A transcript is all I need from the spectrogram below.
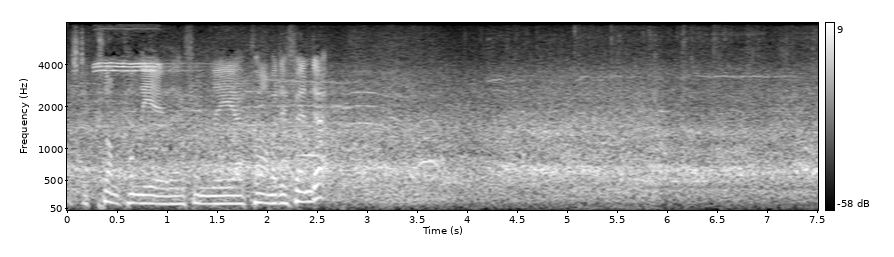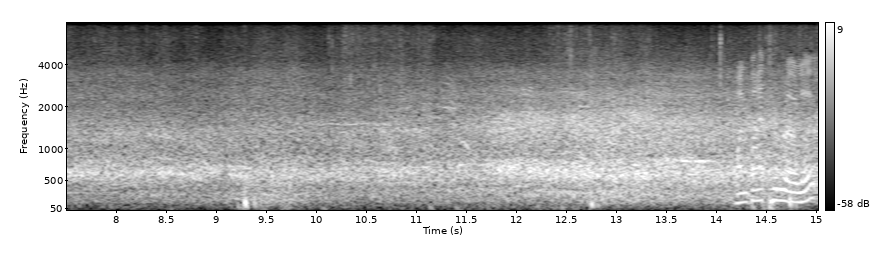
Just a clonk on the ear there from the uh, Parma defender. Parolo.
